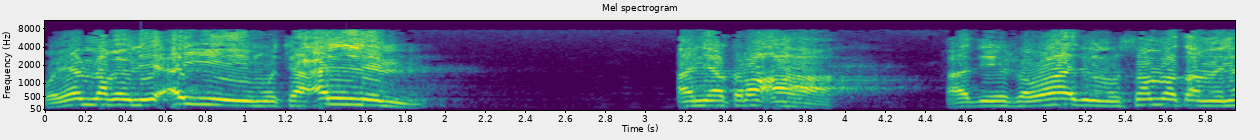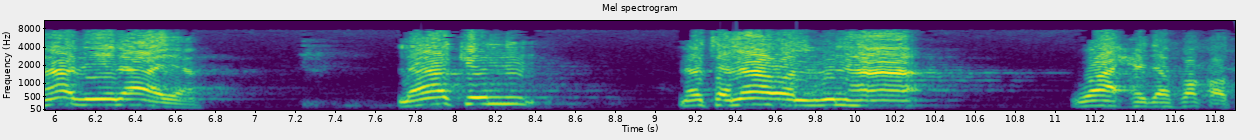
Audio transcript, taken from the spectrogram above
وينبغي لأي متعلم أن يقرأها. هذه الفوائد المستنبطة من هذه الآية. لكن نتناول منها واحدة فقط.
